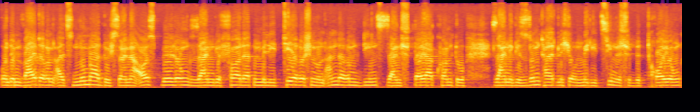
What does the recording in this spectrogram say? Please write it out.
und im Weiteren als Nummer durch seine Ausbildung, seinen geforderten militärischen und anderen Dienst, sein Steuerkonto, seine gesundheitliche und medizinische Betreuung,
